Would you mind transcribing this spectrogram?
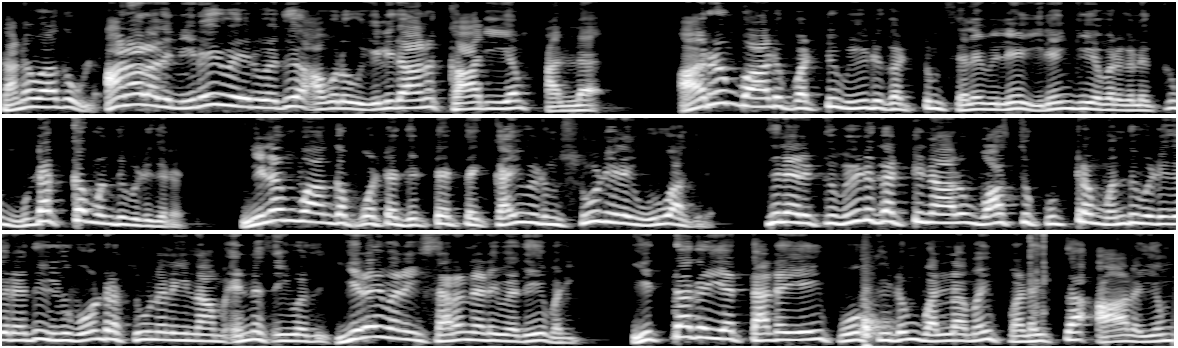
கனவாக உள்ளது. ஆனால் அது நிறைவேறுவது அவ்வளவு எளிதான காரியம் அல்ல. அரும்பாடுபட்டு வீடு கட்டும் செலவிலே இறங்கியவர்களுக்கு முடக்கம் வந்து விடுகிறது. நிலம் வாங்க போட்ட திட்டத்தை கைவிடும் சூழ்நிலை உருவாகிறது. சிலருக்கு வீடு கட்டினாலும் வாஸ்து குற்றம் வந்து விடுகிறது. இது போன்ற சூழ்நிலையில் நாம் என்ன செய்வது? இறைவனை சரணடைவதே வழி. இத்தகைய தடையை போக்கிடும் வல்லமை படைத்த ஆலயம்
